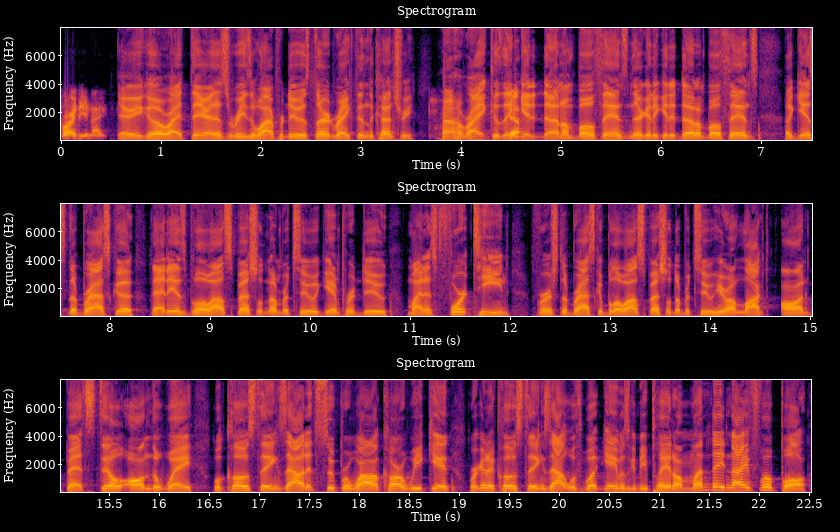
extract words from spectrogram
Friday night. There you go, right there. There's a reason why Purdue is third ranked in the country, right? Because they yep. can get it done on both ends, and they're going to get it done on both ends against Nebraska. That is blowout special number two. Again, Purdue minus 14 versus Nebraska. Blowout special number two here on Locked On Bet. Still on the way. We'll close things out. It's Super Wild Card Weekend. We're going to close things out with what game is going to be played on Monday Night Football.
